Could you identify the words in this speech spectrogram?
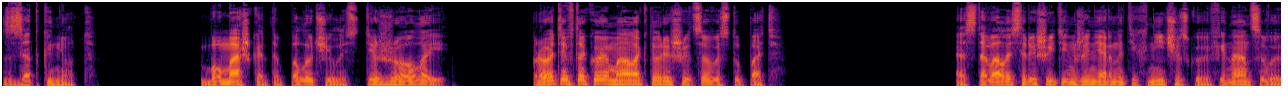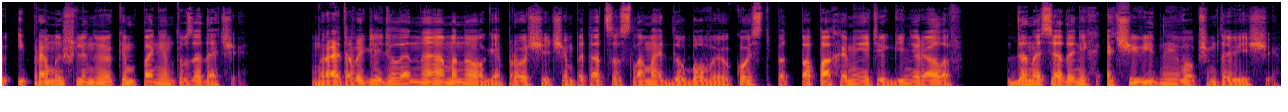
заткнет. Бумажка-то получилась тяжелой. Против такой мало кто решится выступать. Оставалось решить инженерно-техническую, финансовую и промышленную компоненту задачи. Но это выглядело намного проще, чем пытаться сломать дубовую кость под попахами этих генералов, донося до них очевидные, в общем-то, вещи.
